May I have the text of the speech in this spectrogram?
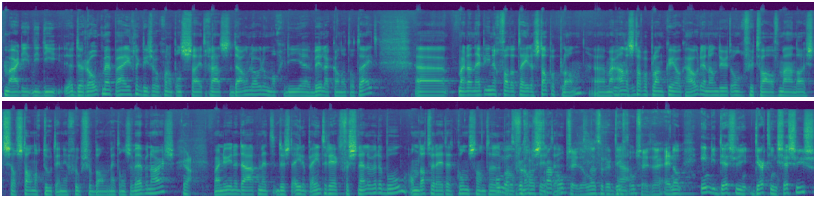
Maar die, die, die, de roadmap eigenlijk, die is ook gewoon op onze site gratis te downloaden. Mocht je die eh, willen, kan dat altijd. Uh, maar dan heb je in ieder geval dat hele stappenplan. Uh, maar mm -hmm. aan het stappenplan kun je ook houden. En dan duurt het ongeveer 12 maanden als je het zelfstandig doet en in groepsverband met onze webinars. Ja. Maar nu inderdaad met dus het 1 op 1 traject versnellen we de boel. Omdat we de hele tijd constant uh, omdat bovenop we er gewoon zitten. strak op zitten. Omdat we er dicht ja. op zitten. En dan in die 13, 13 sessies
